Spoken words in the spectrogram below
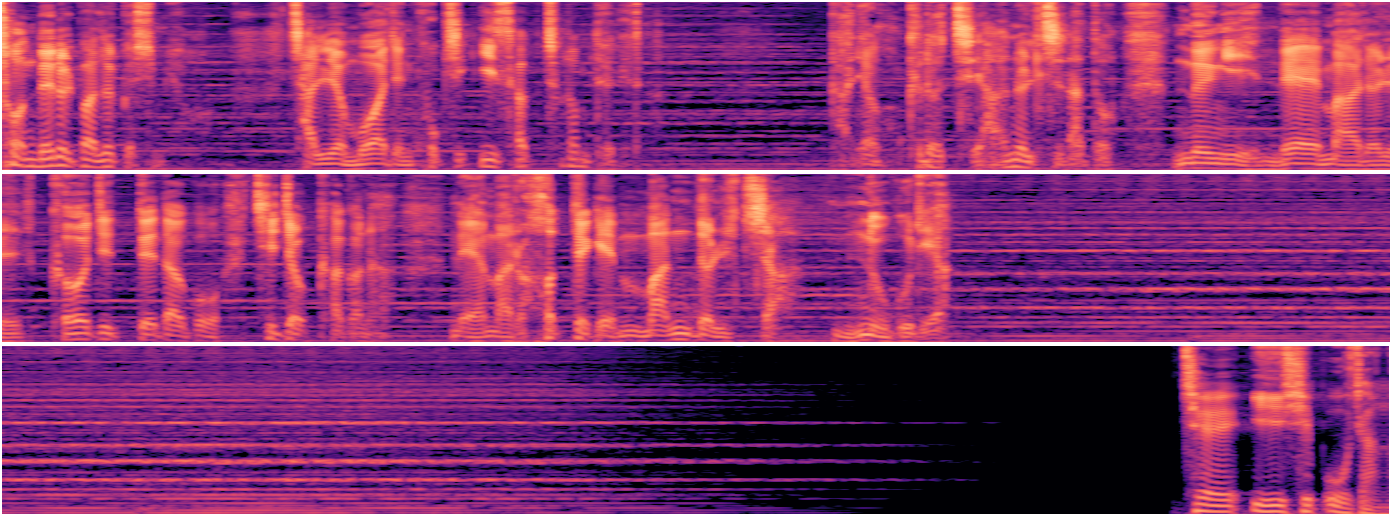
천대를 받을 것이며 잘려 모아진 곡식 이삭처럼 되리라. 가령 그렇지 않을지라도 능히 내 말을 거짓되다고 지적하거나 내 말을 헛되게 만들 자 누구랴? 제 25장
